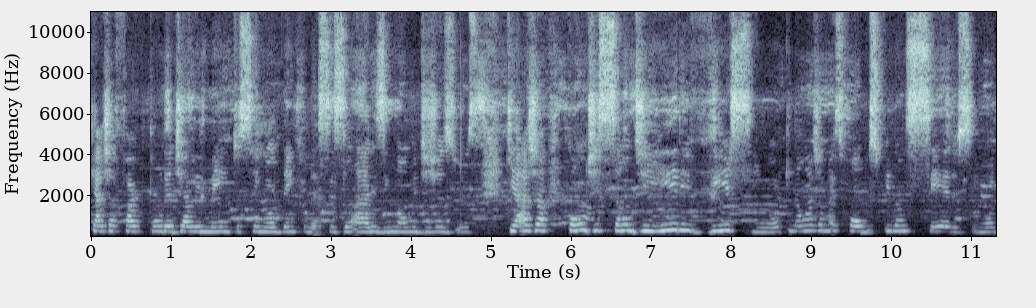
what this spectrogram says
que haja fartura de alimentos, Senhor, dentro desses lares, em nome de Jesus. Que haja condição de ir e vir, Senhor. Que não haja mais roubos financeiros, Senhor.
